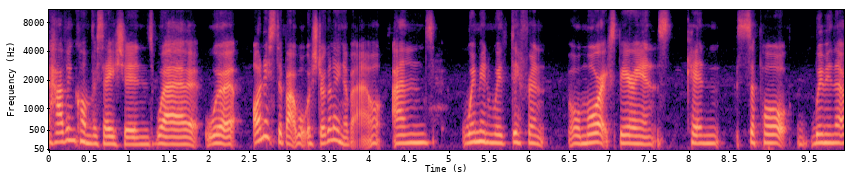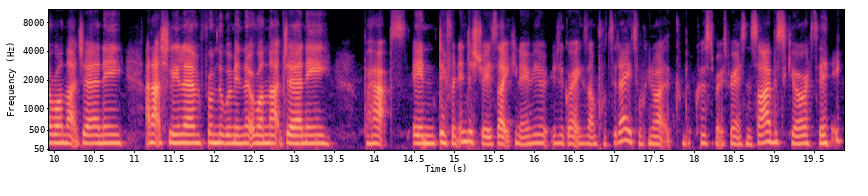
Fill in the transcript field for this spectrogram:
having conversations where we're honest about what we're struggling about and women with different or more experience can support women that are on that journey and actually learn from the women that are on that journey perhaps in different industries. Like you know here's a great example today talking about customer experience and cybersecurity.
